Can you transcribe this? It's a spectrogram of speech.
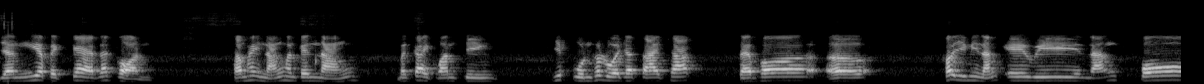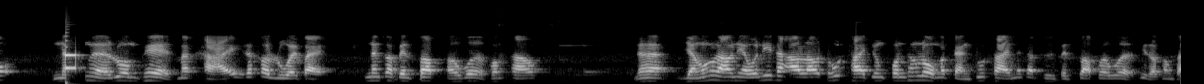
อย่างเงี้ยไปแก้ซะก่อนทำให้หนังมันเป็นหนัง มันใกล้ความจริง ญี่ปุ่นเขารวยจะตายชัก แต่พอเออเขายังมีหนังเอวีหนังโป๊หนังเนี่ยร่วมเพศมาขายแล้วก็รวยไป นั่นก็เป็นซอฟต์พาวเวอร์ของเขานะฮะอย่างของเราเนี่ยวันนี้ถ้าเอาเราชุดไทยจนคนทั้งโลกมาแต่งชุดไทยนั่นก็คือเป็นซอฟต์พาวเวอร์ที่เราต้องท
